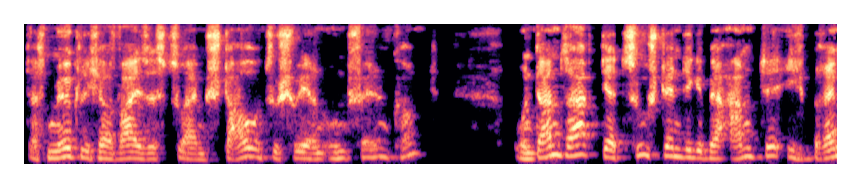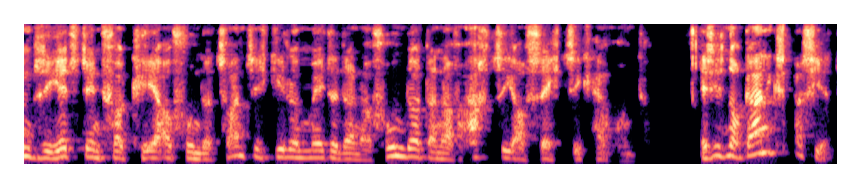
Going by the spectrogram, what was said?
dass möglicherweise es zu einem Stau und zu schweren Unfällen kommt. Und dann sagt der zuständige Beamte, ich bremse jetzt den Verkehr auf 120 Kilometer, dann auf 100, dann auf 80, auf 60 herunter. Es ist noch gar nichts passiert.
